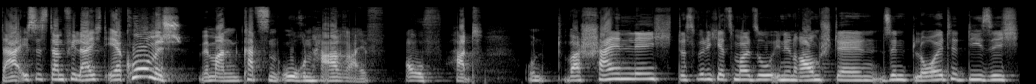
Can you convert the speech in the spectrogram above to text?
Da ist es dann vielleicht eher komisch, wenn man Katzenohrenhaarreif auf hat. Und wahrscheinlich, das würde ich jetzt mal so in den Raum stellen, sind Leute, die sich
